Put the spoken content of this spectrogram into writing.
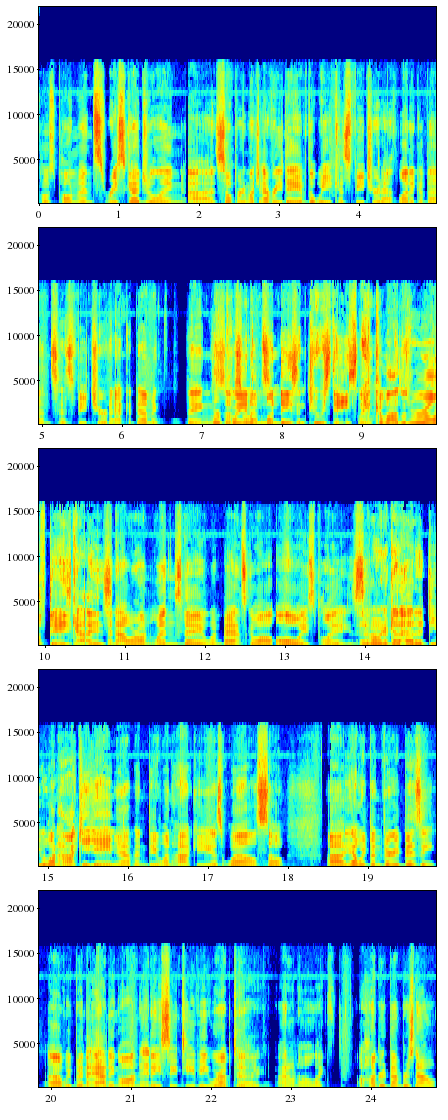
postponements, rescheduling. Uh, so pretty much every day of the week has featured athletic events, has featured academic things. We're playing on. Mondays and Tuesdays. Like, come on, those were off days, guys. and now we're on Wednesday when basketball always plays. And we got to add a D1 hockey game. Yep, and D1 hockey as well. So, uh, yeah, we've been very busy. Uh, we've been adding on at ACTV. We're up to I don't know, like hundred members now.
